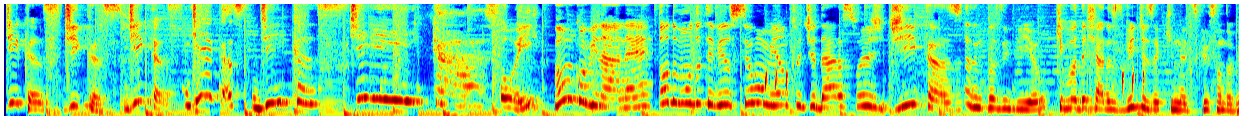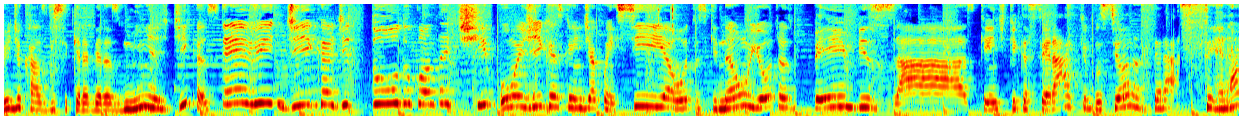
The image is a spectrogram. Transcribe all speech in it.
Dicas, dicas, dicas, dicas, dicas, dicas. Oi, vamos combinar, né? Todo mundo teve o seu momento de dar as suas dicas, inclusive eu, que vou deixar os vídeos aqui na descrição do vídeo, caso você queira ver as minhas dicas. Teve dica de tudo quanto é tipo. Umas dicas que a gente já conhecia, outras que não, e outras bem bizarras, que a gente fica, será que funciona? Será? Será?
